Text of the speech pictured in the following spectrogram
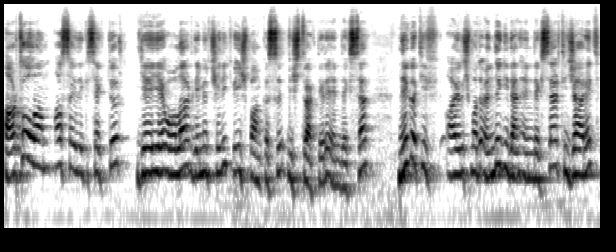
Artı olan az sayıdaki sektör GYO'lar, Demir Çelik ve İş Bankası iştirakleri endeksler. Negatif ayrışmada önde giden endeksler ticaret,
